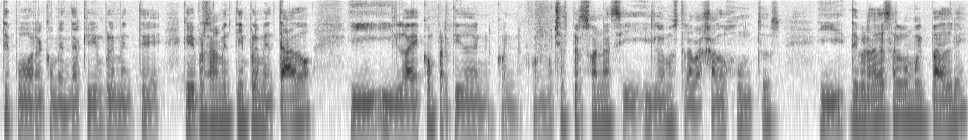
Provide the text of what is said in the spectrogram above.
te puedo recomendar, que yo, implemente, que yo personalmente he implementado y, lo he compartido con, muchas personas y, y, lo hemos trabajado juntos. Y de verdad es algo muy padre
